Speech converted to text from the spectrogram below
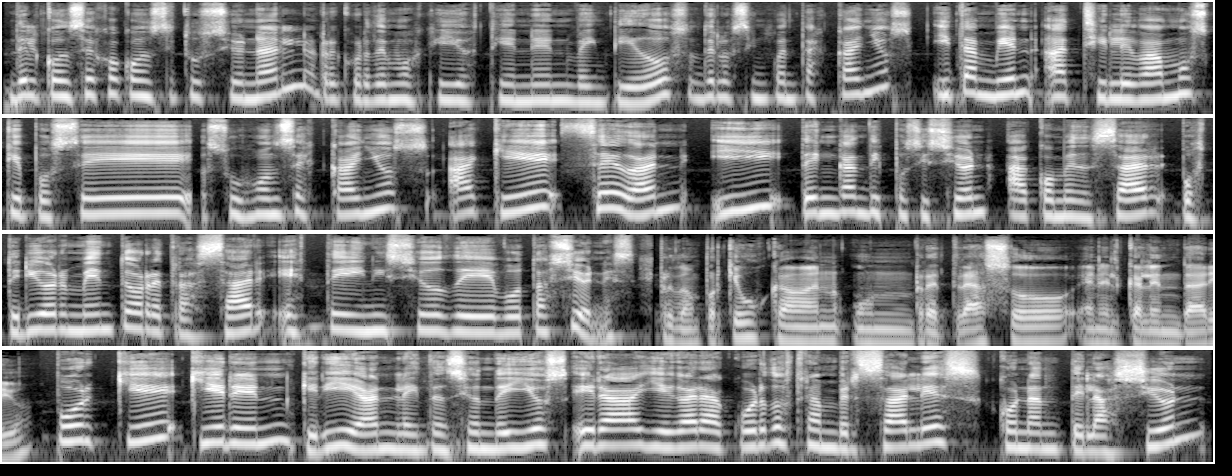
del Consejo Constitucional. Recordemos que ellos tienen 22 de los 50 escaños. Y también a Chile Vamos, que posee sus 11 escaños, a que cedan y tengan disposición a comenzar posteriormente o retrasar este inicio de votaciones. Perdón, ¿por qué buscaban un retraso en el calendario? Porque quieren, querían, la intención de ellos era llegar a acuerdos transversales con antelación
